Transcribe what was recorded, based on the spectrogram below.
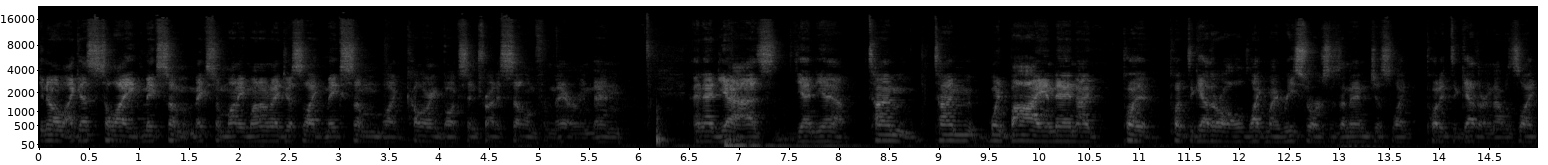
you know, I guess to like make some make some money, why don't I just like make some like coloring books and try to sell them from there? And then, and then yeah, as yeah, yeah, time time went by, and then I put put together all like my resources, and then just like put it together, and I was like.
